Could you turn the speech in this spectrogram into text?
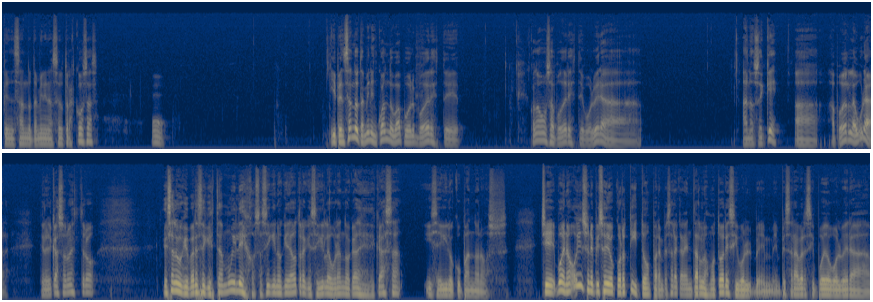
pensando también en hacer otras cosas. Mm. Y pensando también en cuándo va a poder, poder este, ¿Cuándo vamos a poder este, volver a, a no sé qué, a, a poder laburar? En el caso nuestro es algo que parece que está muy lejos, así que no queda otra que seguir laburando acá desde casa y seguir ocupándonos. Che, bueno, hoy es un episodio cortito para empezar a calentar los motores y em, empezar a ver si puedo volver a,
